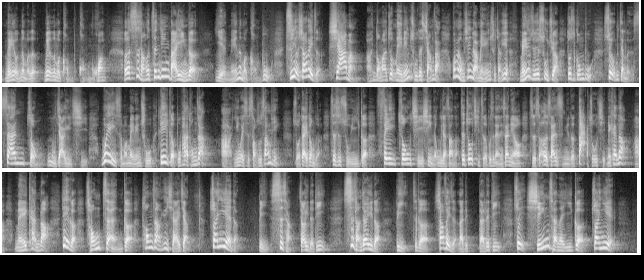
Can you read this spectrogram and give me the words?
没有那么热，没有那么恐恐慌，而市场的真金白银的。也没那么恐怖，只有消费者瞎忙啊，你懂吗？就美联储的想法。后面我们先讲美联储讲，因为美联储这些数据啊都是公布，所以我们讲的三种物价预期。为什么美联储第一个不怕通胀啊？因为是少数商品所带动的，这是属于一个非周期性的物价上涨。这周期指的不是两年三年哦，只是二三十年的大周期，没看到啊，没看到。第二个，从整个通胀预期来讲，专业的比市场交易的低，市场交易的。比这个消费者来的来的低，所以形成了一个专业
